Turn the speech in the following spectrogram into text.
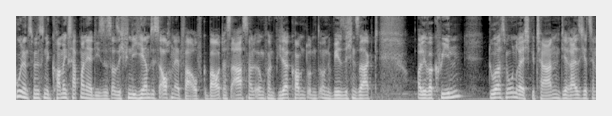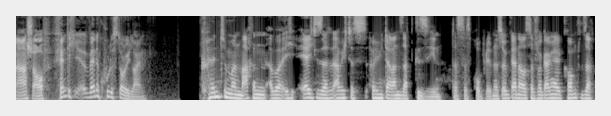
cool, denn zumindest in den Comics hat man ja dieses, also ich finde, hier haben sie es auch in etwa aufgebaut, dass Arsenal irgendwann wiederkommt und, und im Wesentlichen sagt, Oliver Queen, du hast mir Unrecht getan, dir reiße ich jetzt den Arsch auf. Fände ich, wäre eine coole Storyline könnte man machen, aber ich ehrlich gesagt habe ich das habe ich mich daran satt gesehen. Das ist das Problem, dass irgendeiner aus der Vergangenheit kommt und sagt,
